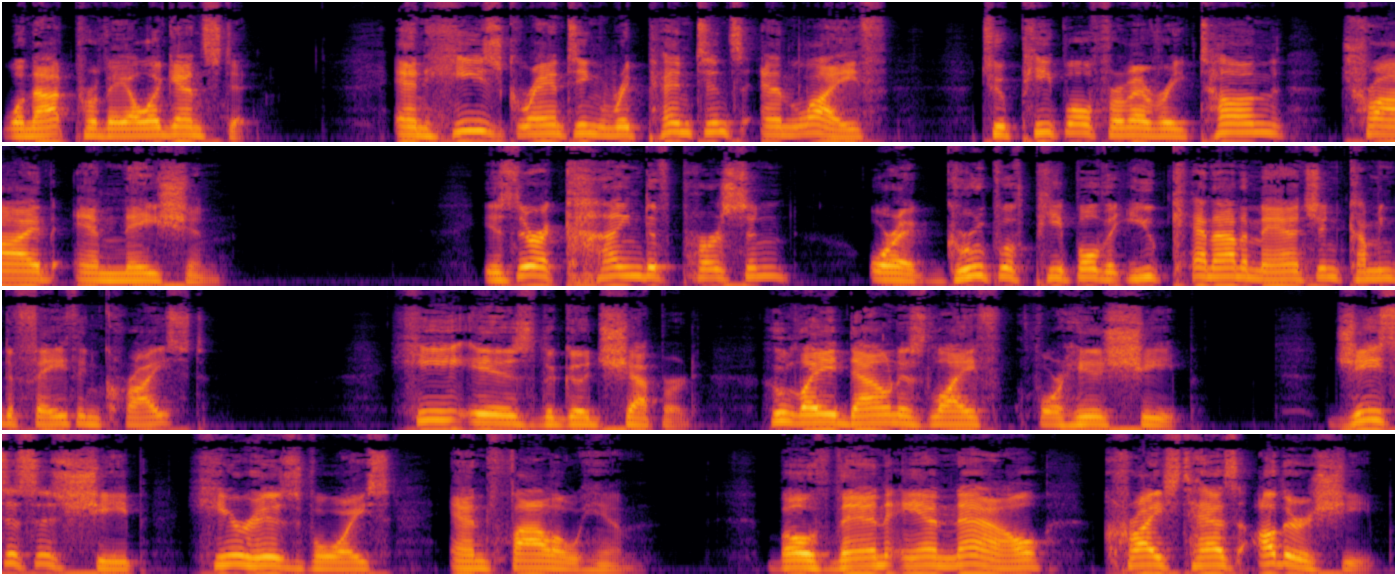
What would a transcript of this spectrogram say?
will not prevail against it. And he's granting repentance and life to people from every tongue, tribe, and nation. Is there a kind of person or a group of people that you cannot imagine coming to faith in Christ? He is the good shepherd who laid down his life for his sheep. Jesus' sheep hear his voice and follow him. Both then and now, Christ has other sheep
